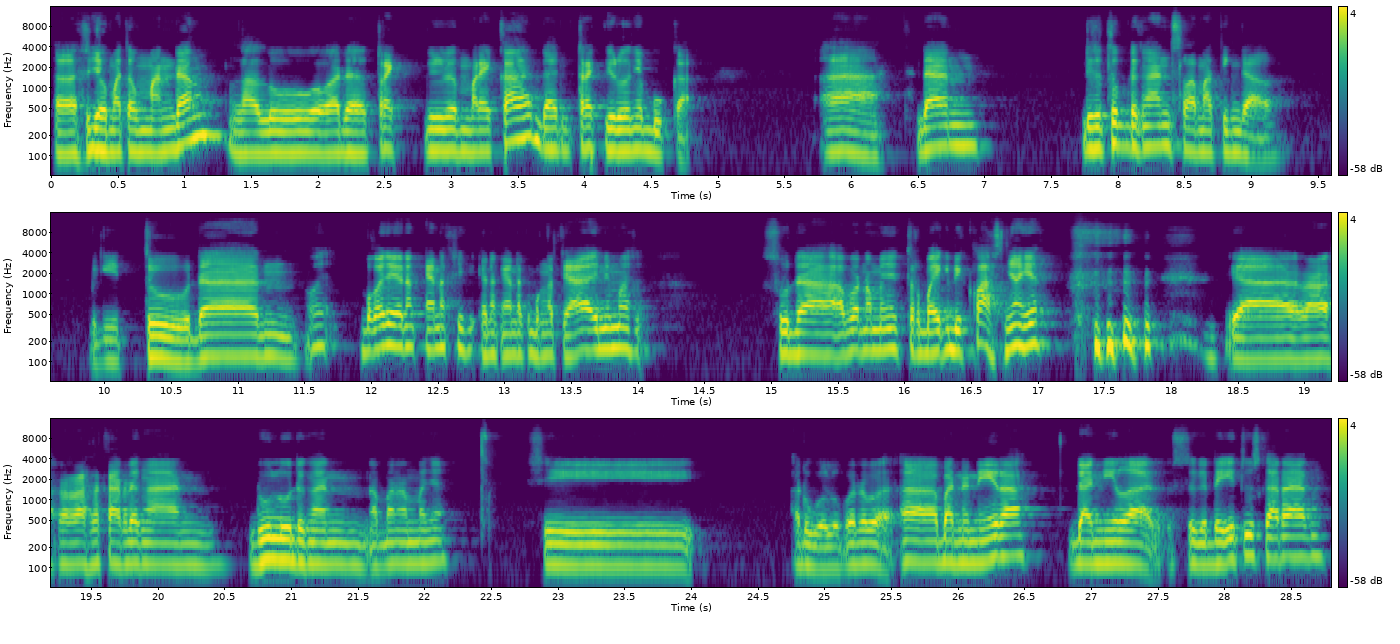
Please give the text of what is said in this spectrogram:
Eh, sejauh mata memandang lalu ada track judul mereka dan track judulnya buka. Ah dan ditutup dengan selamat tinggal. Begitu. Dan oh, pokoknya enak-enak sih enak-enak banget ya. Ini mas sudah apa namanya terbaik di kelasnya ya. Ya Ra- Rara Sekar dengan dulu dengan apa namanya si aduh gue lupa uh, Bandanera Danila segede itu sekarang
